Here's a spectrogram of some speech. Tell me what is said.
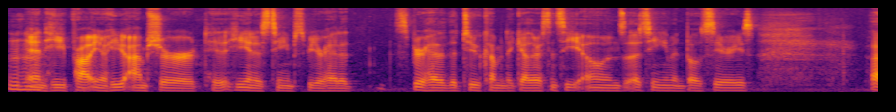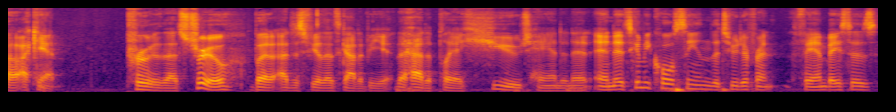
and he probably you know he I'm sure he, he and his team spearheaded spearheaded the two coming together since he owns a team in both series. Uh, I can't prove that that's true, but I just feel that's got to be that had to play a huge hand in it, and it's gonna be cool seeing the two different fan bases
